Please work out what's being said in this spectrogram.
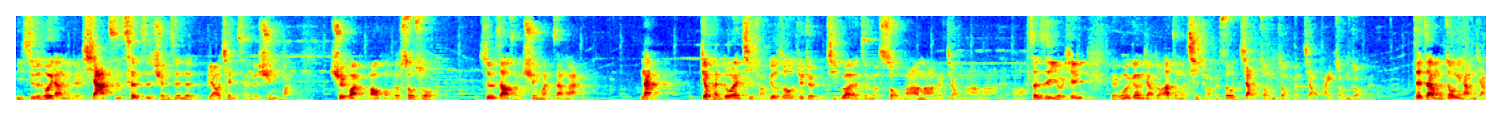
你是不是会让你的下肢、侧肢、全身的表浅层的循环、血管、毛孔都收缩？是不是造成循环障碍？那就很多人起床就说就觉得奇怪，怎么手麻麻的、脚麻麻的哦，甚至有些人会跟我讲说啊，怎么起床的时候脚肿肿的、脚踝肿肿的？这在我们中医行讲，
